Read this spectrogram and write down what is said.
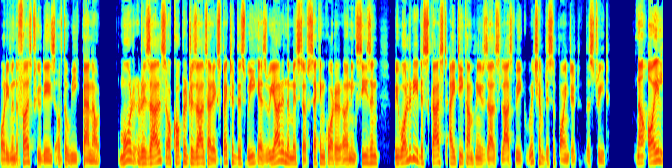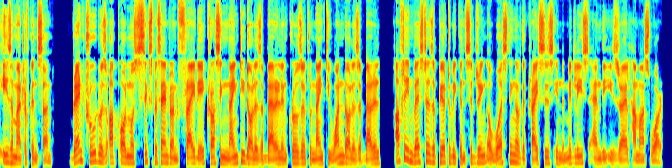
or even the first few days of the week pan out. More results or corporate results are expected this week as we are in the midst of second quarter earnings season. We've already discussed IT company results last week, which have disappointed the street. Now, oil is a matter of concern. Brent crude was up almost 6% on Friday, crossing $90 a barrel and closer to $91 a barrel after investors appear to be considering a worsening of the crisis in the Middle East and the Israel Hamas war.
